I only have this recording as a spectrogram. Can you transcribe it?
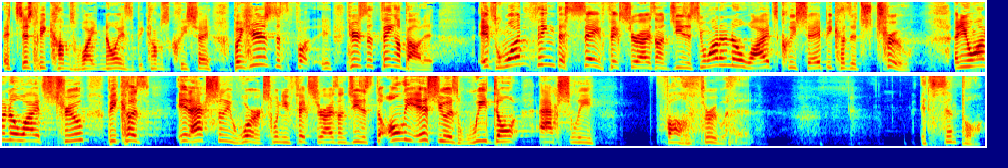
it just becomes white noise, it becomes cliche. But here's the, here's the thing about it it's one thing to say, fix your eyes on Jesus. You wanna know why it's cliche? Because it's true. And you wanna know why it's true? Because it actually works when you fix your eyes on Jesus. The only issue is we don't actually follow through with it. It's simple.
